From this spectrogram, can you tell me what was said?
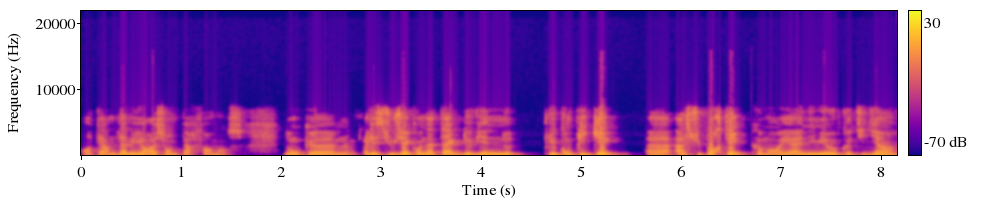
en termes d'amélioration de performance. Donc, euh, les sujets qu'on attaque deviennent plus compliqués à supporter, comment et à animer au quotidien.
